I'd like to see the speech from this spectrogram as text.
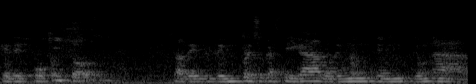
que de poquitos, o sea, de, de un precio castigado, de, un, de, un- de una,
